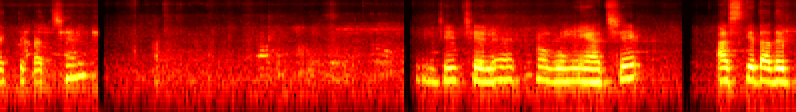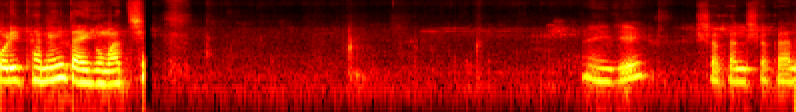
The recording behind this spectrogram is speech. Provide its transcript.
দেখতে পাচ্ছেন। যে ছেলে এখনও ঘুমিয়ে আছে। আজকে তাদের পরীক্ষা নেই, তাই ঘুমাচ্ছে। এই যে সকাল সকাল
